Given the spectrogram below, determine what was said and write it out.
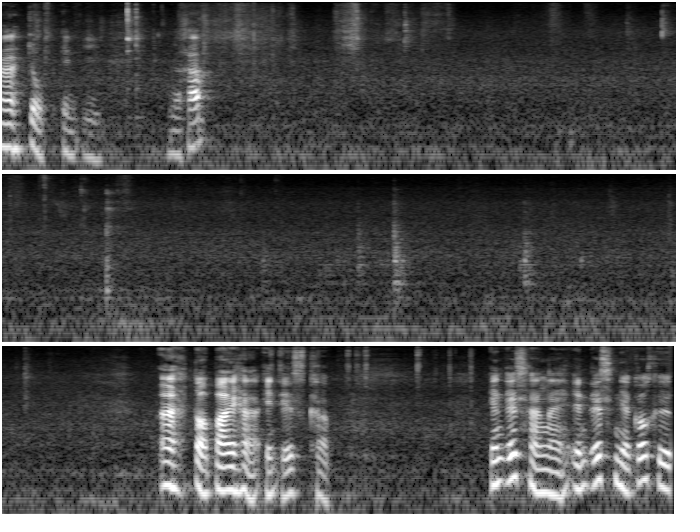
อะ จบ NE นะครับ อะ ต่อไปหา NS ครับ NS หาไง NS เนี่ยก็คือ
